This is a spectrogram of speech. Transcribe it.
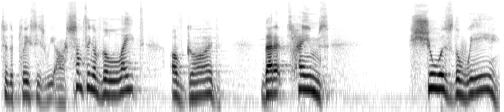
to the places we are, something of the light of God that at times shows the way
